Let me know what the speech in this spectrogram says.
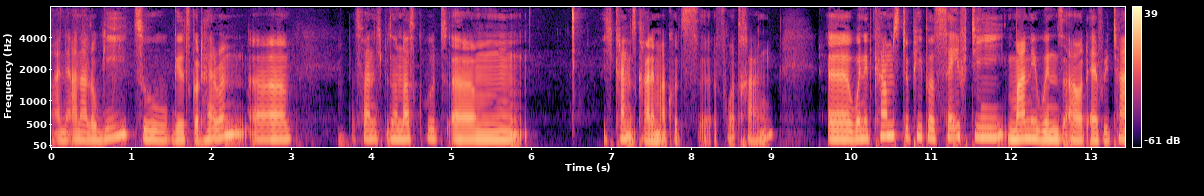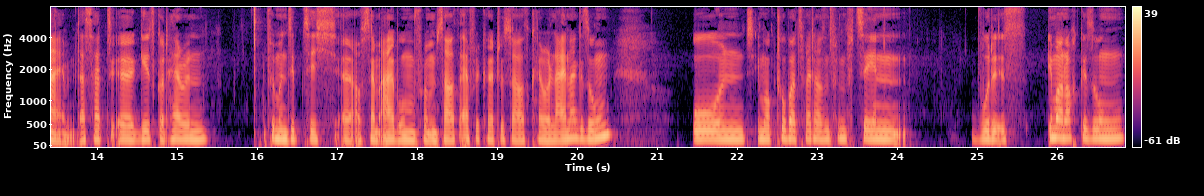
eine Analogie zu Gil Scott Heron. Äh, das fand ich besonders gut. Ähm, ich kann es gerade mal kurz äh, vortragen. Uh, when it comes to people's safety, money wins out every time. Das hat äh, Gil Scott Heron 75 äh, auf seinem Album From South Africa to South Carolina gesungen. Und im Oktober 2015 wurde es immer noch gesungen,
